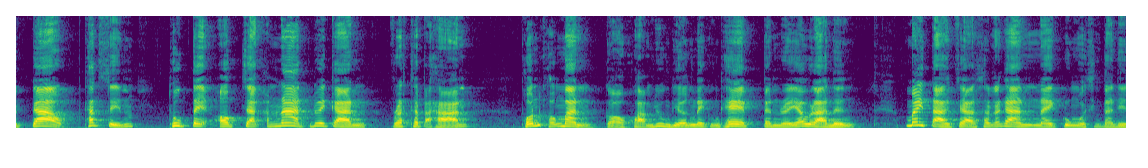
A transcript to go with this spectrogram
2549 ทักษิณถูกเตะออกจากอำนาจด้วยการรัฐประหาร ผลของมันก่อความยุ่งเหยิงในกรุงเทพเป็นระยะเวลาหนึ่ง ไม่ต่างจากสถานการณ์ในกรุงวอชิงตันดี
